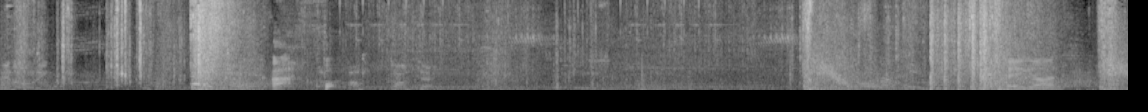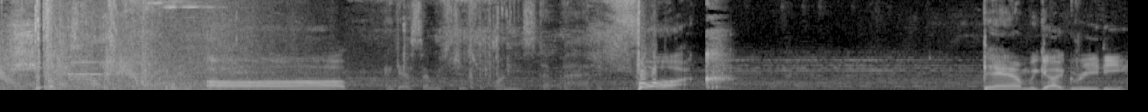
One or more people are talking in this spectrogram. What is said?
Reloading. Ah, fuck. Contact. Hang on. Shit. Oh, I guess I was just one step ahead of you. fuck. Damn, we got greedy.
